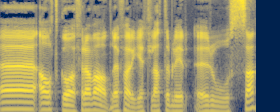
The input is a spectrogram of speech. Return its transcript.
Eh, alt går fra vanlige farger til at det blir rosa,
